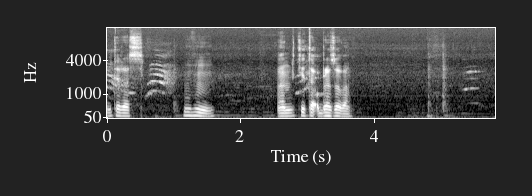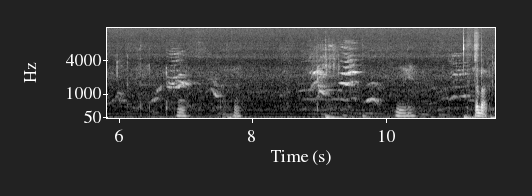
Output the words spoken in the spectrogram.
I teraz... Mhm. Ankieta obrazowa. Dobra.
